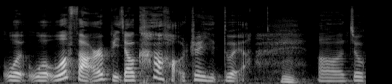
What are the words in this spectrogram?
我我我反而比较看好这一对啊，嗯，呃，就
